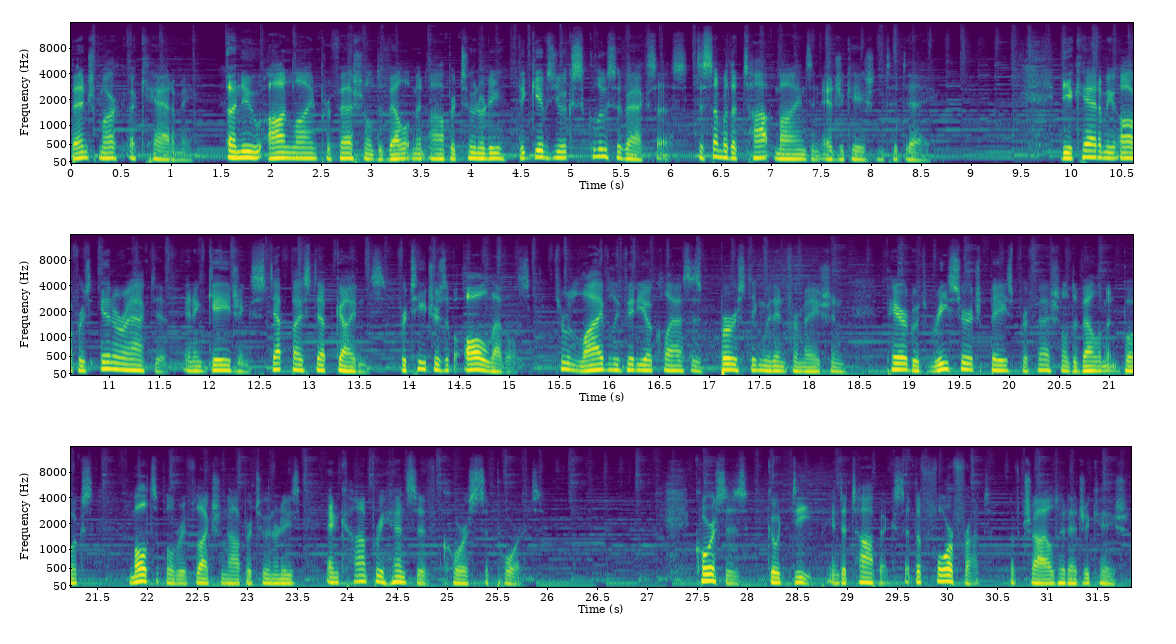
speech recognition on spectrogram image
Benchmark Academy, a new online professional development opportunity that gives you exclusive access to some of the top minds in education today. The Academy offers interactive and engaging step by step guidance for teachers of all levels through lively video classes bursting with information, paired with research based professional development books, multiple reflection opportunities, and comprehensive course support. Courses go deep into topics at the forefront of childhood education.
